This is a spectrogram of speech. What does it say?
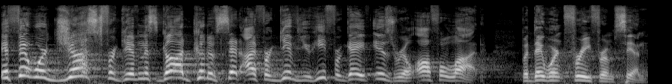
If it were just forgiveness, God could have said, I forgive you. He forgave Israel awful lot, but they weren't free from sin.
